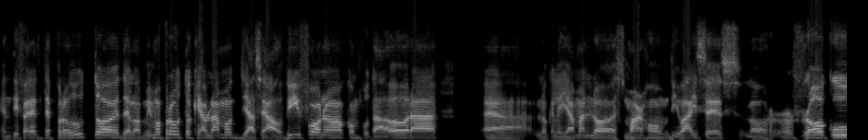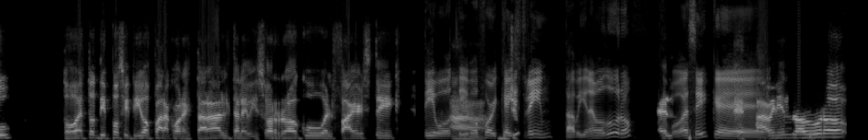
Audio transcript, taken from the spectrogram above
en diferentes productos, de los mismos productos que hablamos, ya sea audífonos, computadoras, eh, lo que le llaman los smart home devices, los Roku, todos estos dispositivos para conectar al televisor Roku, el Fire Stick, Tivo, Ah, Tivo 4K yo- Stream está bien duro. El- puedo decir que está viniendo duro,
